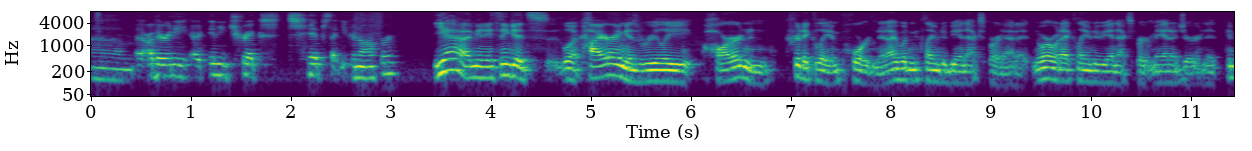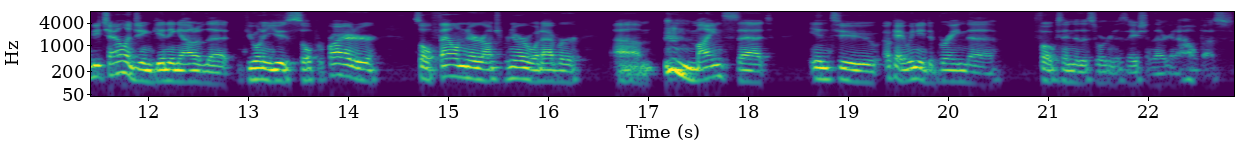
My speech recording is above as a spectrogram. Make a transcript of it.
Um, are there any any tricks, tips that you can offer? Yeah, I mean, I think it's look, hiring is really hard and critically important, and I wouldn't claim to be an expert at it, nor would I claim to be an expert manager. And it can be challenging getting out of that. If you want to use sole proprietor sole founder, entrepreneur, whatever um, mindset into okay, we need to bring the folks into this organization that are going to help us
